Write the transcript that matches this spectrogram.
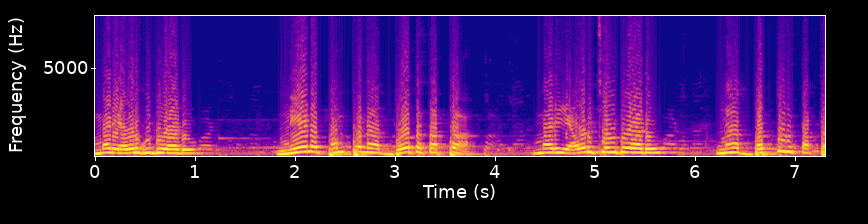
మరి ఎవరు గుడ్డువాడు? నేను పంపిన దూత తప్ప మరి ఎవరు చెవిటివాడు? నా భక్తుడు తప్ప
